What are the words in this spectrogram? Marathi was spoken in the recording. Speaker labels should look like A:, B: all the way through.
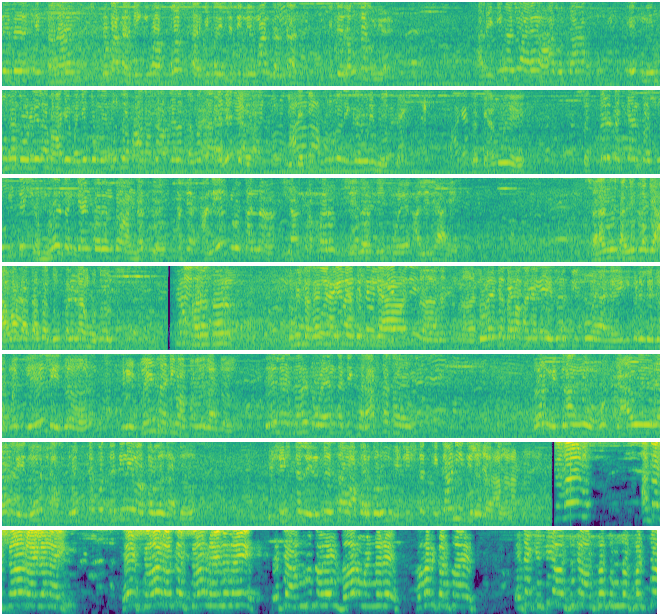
A: तिथे ते एक साधारण स्फोटासारखी किंवा बस सारखी परिस्थिती निर्माण करतात. तिथे रक्त आहे हा रेटिना जो आहे हा सुद्धा एक मेंदूला जोडलेला भाग आहे. म्हणजे तो मेंदूचा भाग असा आपल्याला सर्वसाधारणच झाला की त्याची पूर्ण रिकव्हरी होत नाही. तर त्यामुळे सत्तर टक्क्यांपासून ते शंभर टक्क्यांपर्यंत अंधत्व असे अनेक लोकांना या प्रखर लेझर बीमुळे आलेले आहेत सरांनी सांगितलं की आवाजाचा तर दुष्परिणाम होतोच. खर तर तुम्ही सगळ्यांनी ऐकलं असेल की या डोळ्याच्या दवाखान्यात लेझरची सोय आहे इकडे लेझर. मग जे लेझर ट्रीटमेंटसाठी वापरलं जातं ते लेझर डोळ्यांसाठी खराब कसं तर मित्रांनो त्यावेळेला लेझर शास्त्रोक्त पद्धतीने वापरलं जातं विशिष्ट लेन्सेसचा वापर करून विशिष्ट ठिकाणी दिलं जातं.
B: आता शहर राहिलं नाही. हे शहर आता शहर राहिलं नाही. येथे अमृतालय झर म्हणणारे कहर करतायत येथे किती असू द्या अर्थ तुमचा स्वच्छ?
